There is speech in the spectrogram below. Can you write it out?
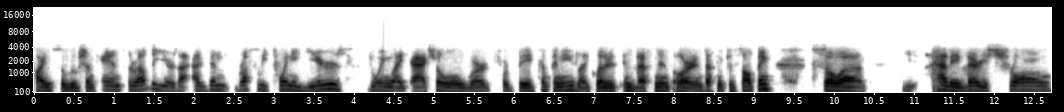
find solutions. And throughout the years, I, have been roughly 20 years doing like actual work for big companies, like whether it's investment or investment consulting. So uh, have a very strong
